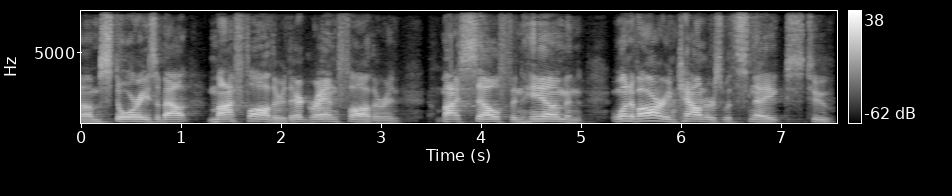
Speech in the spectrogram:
um, stories about my father, their grandfather, and myself and him, and one of our encounters with snakes, to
